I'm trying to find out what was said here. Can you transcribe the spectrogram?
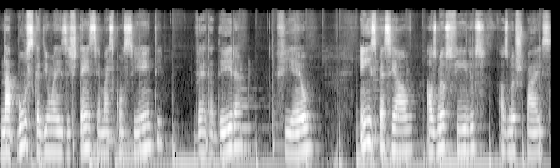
na busca de uma existência mais consciente, verdadeira, fiel, em especial aos meus filhos, aos meus pais,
